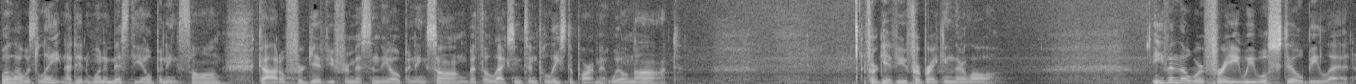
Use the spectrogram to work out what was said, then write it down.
Well, I was late and I didn't want to miss the opening song. God will forgive you for missing the opening song, but the Lexington Police Department will not forgive you for breaking their law. Even though we're free, we will still be led.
